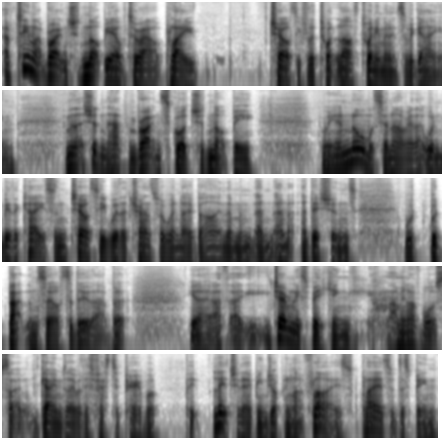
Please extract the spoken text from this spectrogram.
a team like Brighton should not be able to outplay Chelsea for the tw- last twenty minutes of a game. I mean, that shouldn't happen. Brighton's squad should not be. I mean, in a normal scenario, that wouldn't be the case. And Chelsea, with a transfer window behind them and, and, and additions, would, would back themselves to do that. But, you know, I, I, generally speaking, I mean, I've watched games over this festive period where literally they've been dropping like flies. Players have just been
